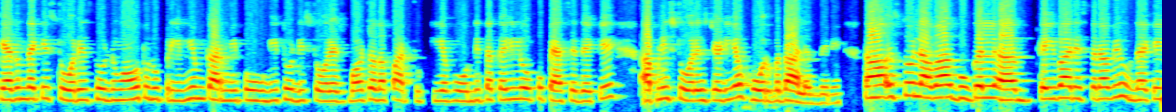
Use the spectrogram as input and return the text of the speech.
ਕਹਿ ਦਿੰਦਾ ਕਿ ਸਟੋਰੇਜ ਤੁਹਾਨੂੰ ਆ ਤੁਹਾਨੂੰ ਪ੍ਰੀਮੀਅਮ ਕਰਨੀ ਪਊਗੀ। ਤੁਹਾਡੀ ਸਟੋਰੇਜ ਬਹੁਤ ਜ਼ਿਆਦਾ ਭਰ ਚੁੱਕੀ ਹੈ ਫੋਨ ਦੀ, ਤਾਂ ਕਈ ਲੋਕ ਉਹ ਪੈਸੇ ਦੇ ਕੇ ਆਪਣੀ ਸਟੋਰੇਜ ਜਿਹੜੀ ਆ, ਹੋਰ ਵਧਾ ਲੈਂਦੇ ਨੇ। ਤਾਂ ਇਸ ਤੋਂ ਇਲਾਵਾ ਗੂਗਲ ਕਈ ਵਾਰ ਇਸ ਤਰ੍ਹਾਂ ਵੀ ਹੁੰਦਾ ਹੈ ਕਿ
